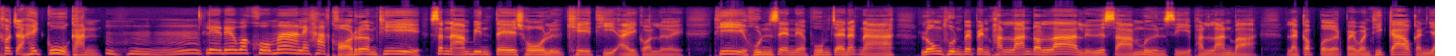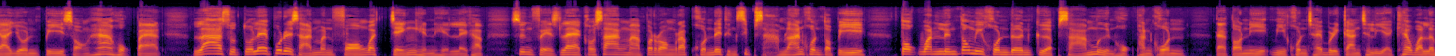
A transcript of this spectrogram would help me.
เขาจะให้กู้กันหืมเรียกได้ว่าโคม่าเลยค่ะ ขอเริ่มที่สนามบินเตโช หรือ KTI ก่อนเลย ที่ฮุนเซนเนี่ยภูมิใจนักหนา ลงทุนไปเป็นพันล้านดอลลาร์หรือ 34,000 ล้านบาท แล้วก็เปิดไปวันที่ 9 กันยายนปี 2568 ล่าสุดตัวเลขผู้โดยสารมันฟ้องว่าเจ๊งเห็นเห็นเลยครับ ซึ่งเฟสแรกเขาสร้างมาเพื่อรองรับคนได้ถึง 13 ล้านคนต่อปี ตกวันหนึ่งต้องมีคนเดินเกือบ 36,000 คนแต่ตอนนี้มีคนใช้บริการเฉลี่ยแค่วันละ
